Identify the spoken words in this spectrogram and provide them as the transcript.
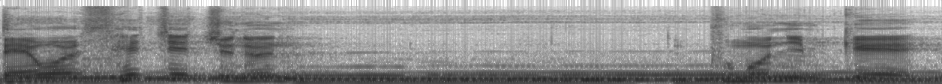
매월 셋째 주는 부모님께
